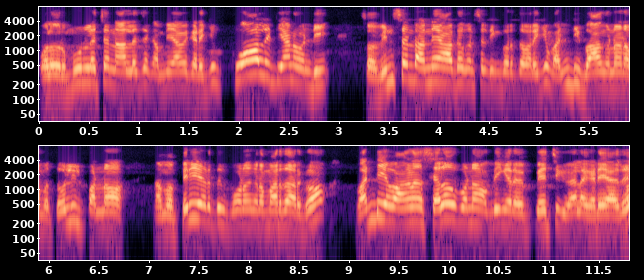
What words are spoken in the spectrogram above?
உங்களுக்கு ஒரு மூணு லட்சம் நாலு லட்சம் கம்மியாகவே கிடைக்கும். குவாலிட்டியான வண்டி. ஸோ வின்சென்ட் அண்ணே ஆட்டோ கன்சல்டிங் பொறுத்த வரைக்கும் வண்டி வாங்கணும் நம்ம தொழில் பண்ணோம். நம்ம பெரிய இடத்துக்கு போகணுங்கிற மாதிரி தான் இருக்கும். வண்டியை வாங்கினா செலவு பண்ணோம் அப்படிங்கிற பேச்சுக்கு வேலை கிடையாது.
